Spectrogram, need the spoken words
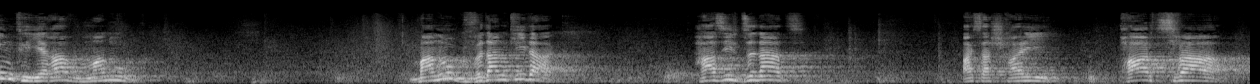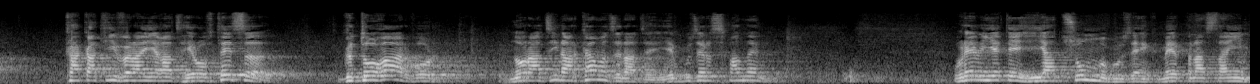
ինքը եղավ մանուկ մանուկ վտանգի դակ հազիվ ծնած այս աշխարհի բարձրա կակատի վրա եղած հերովթեսը գտողար որ նորածին արկամը ծնած է եւ գուզերը սփանել ուրեմն եթե հիացում գուզենք մեր տնաստային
